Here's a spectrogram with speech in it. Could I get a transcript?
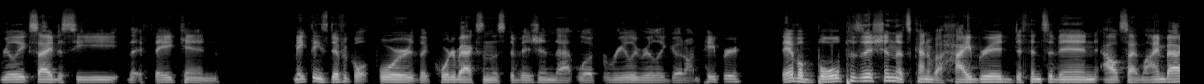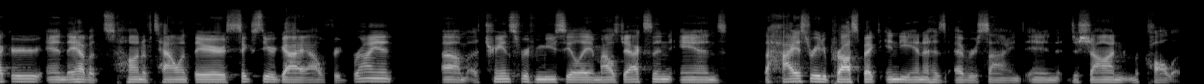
Really excited to see if they can make things difficult for the quarterbacks in this division that look really, really good on paper. They have a bull position that's kind of a hybrid defensive end, outside linebacker, and they have a ton of talent there. Six year guy, Alfred Bryant, um, a transfer from UCLA, and Myles Jackson, and the highest rated prospect Indiana has ever signed in Dasan McCullough.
